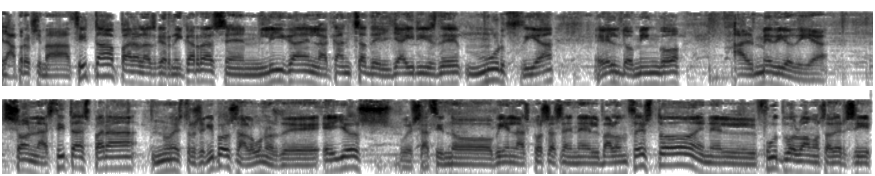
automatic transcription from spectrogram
La próxima cita para las Guernicarras en Liga en la cancha del Jairis de Murcia el domingo al mediodía son las citas para nuestros equipos, algunos de ellos pues haciendo bien las cosas en el baloncesto, en el fútbol vamos a ver si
